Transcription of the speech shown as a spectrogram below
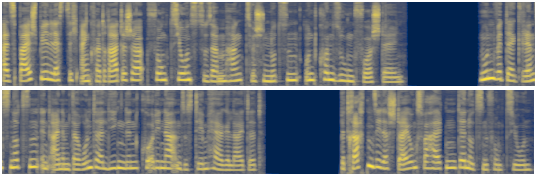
Als Beispiel lässt sich ein quadratischer Funktionszusammenhang zwischen Nutzen und Konsum vorstellen. Nun wird der Grenznutzen in einem darunter liegenden Koordinatensystem hergeleitet. Betrachten Sie das Steigungsverhalten der Nutzenfunktion.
